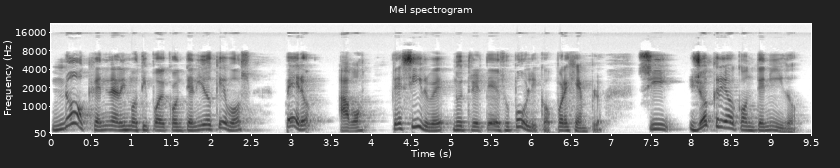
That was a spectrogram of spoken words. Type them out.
no genera el mismo tipo de contenido que vos, pero a vos te sirve nutrirte de su público. Por ejemplo, si yo creo contenido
